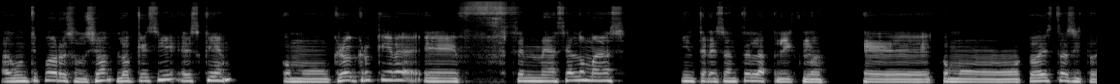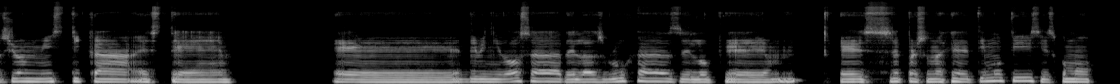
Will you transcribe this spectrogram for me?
algún tipo de resolución. Lo que sí es que como creo, creo que era eh, se me hacía lo más interesante de la película. Eh, como toda esta situación mística, este eh, divinidosa de las brujas, de lo que mm, es el personaje de Timothy, si es como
